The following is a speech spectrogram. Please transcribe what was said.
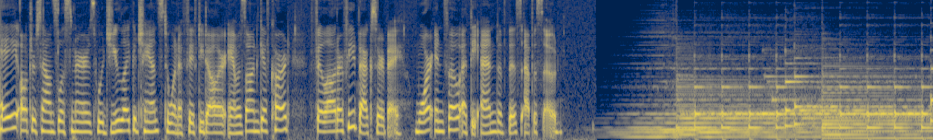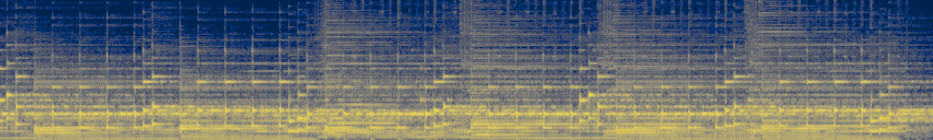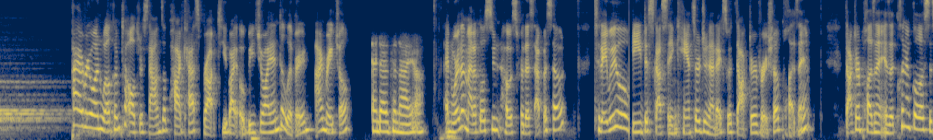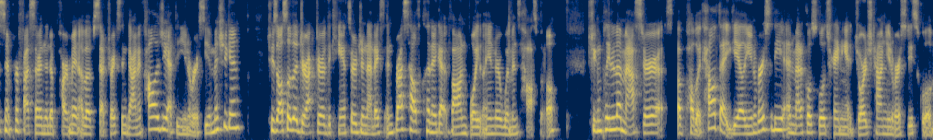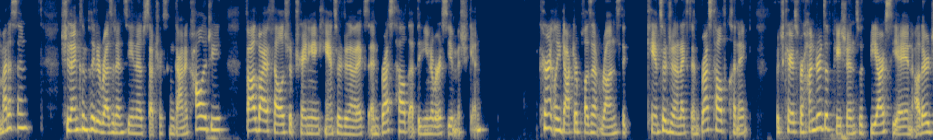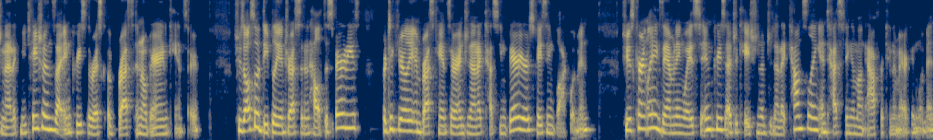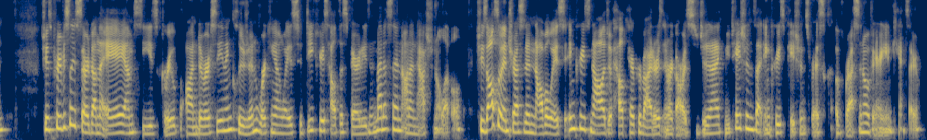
Hey, Ultrasounds listeners, would you like a chance to win a $50 Amazon gift card? Fill out our feedback survey. More info at the end of this episode. Everyone. Welcome to Ultrasounds, a podcast brought to you by OBGYN Delivered. I'm Rachel. And I'm Sanaya. And we're the medical student hosts for this episode. Today, we will be discussing cancer genetics with Dr. Versha Pleasant. Dr. Pleasant is a clinical assistant professor in the Department of Obstetrics and Gynecology at the University of Michigan. She's also the director of the Cancer Genetics and Breast Health Clinic at Von Voigtlander Women's Hospital. She completed a Master of Public Health at Yale University and medical school training at Georgetown University School of Medicine. She then completed residency in obstetrics and gynecology, followed by a fellowship training in cancer genetics and breast health at the University of Michigan. Currently, Dr. Pleasant runs the Cancer Genetics and Breast Health Clinic, which cares for hundreds of patients with BRCA and other genetic mutations that increase the risk of breast and ovarian cancer. She's also deeply interested in health disparities, particularly in breast cancer and genetic testing barriers facing Black women. She is currently examining ways to increase education of genetic counseling and testing among African American women. She has previously served on the AAMC's group on diversity and inclusion, working on ways to decrease health disparities in medicine on a national level. She's also interested in novel ways to increase knowledge of healthcare providers in regards to genetic mutations that increase patients' risk of breast and ovarian cancer.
